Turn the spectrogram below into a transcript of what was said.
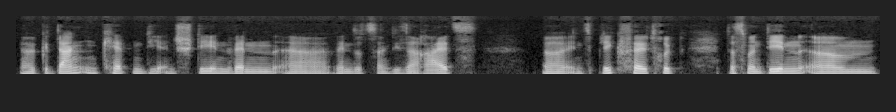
äh, Gedankenketten, die entstehen, wenn, äh, wenn sozusagen dieser Reiz äh, ins Blickfeld rückt, dass man den ähm,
